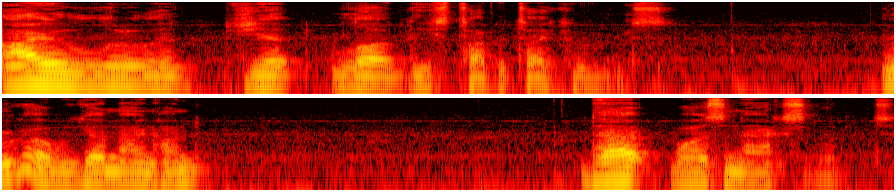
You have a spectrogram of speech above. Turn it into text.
I legit love these type of tycoons. There we go. We got 900. That was an accident.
